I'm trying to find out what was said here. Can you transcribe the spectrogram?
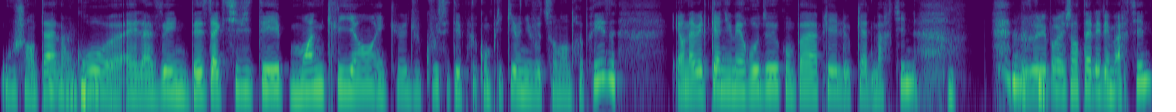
où Chantal, en gros, euh, elle avait une baisse d'activité, moins de clients et que du coup c'était plus compliqué au niveau de son entreprise. Et on avait le cas numéro 2 qu'on peut appeler le cas de Martine, Désolée pour les Chantal et les Martine.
